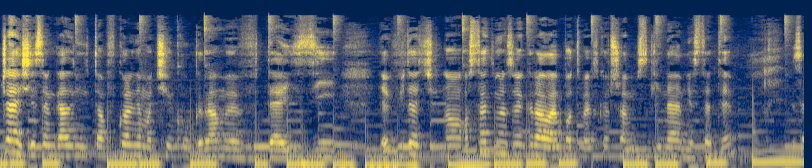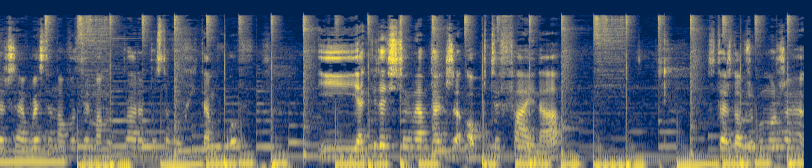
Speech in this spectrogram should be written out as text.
Cześć, jestem Galin i witam w kolejnym odcinku gramy w Daisy. Jak widać, no ostatnim razem grałem, po tym jak skończyłem, zginąłem niestety. Zacząłem grać na nowo, tutaj mamy parę podstawowych itemków. I jak widać ściągnąłem także Optifina. To też dobrze, bo może,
